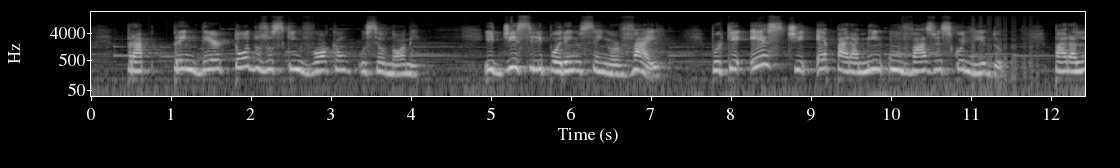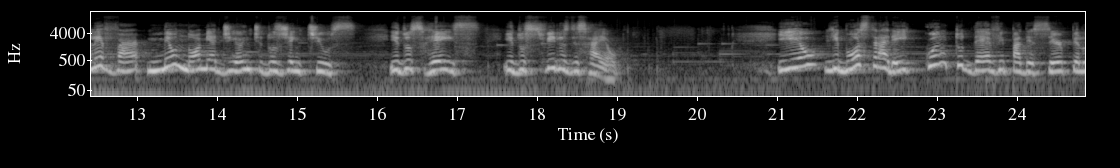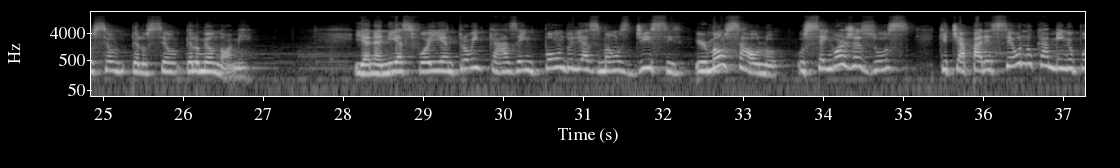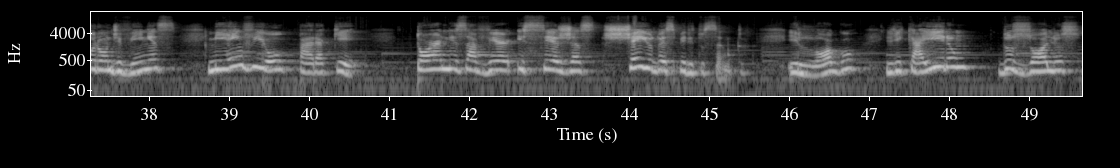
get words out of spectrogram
para prender todos os que invocam o seu nome. E disse-lhe, porém, o Senhor: Vai, porque este é para mim um vaso escolhido, para levar meu nome adiante dos gentios e dos reis e dos filhos de Israel. E eu lhe mostrarei quanto deve padecer pelo, seu, pelo, seu, pelo meu nome. E Ananias foi e entrou em casa, e impondo-lhe as mãos, disse: Irmão Saulo, o Senhor Jesus, que te apareceu no caminho por onde vinhas, me enviou para que tornes a ver e sejas cheio do Espírito Santo. E logo lhe caíram dos olhos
